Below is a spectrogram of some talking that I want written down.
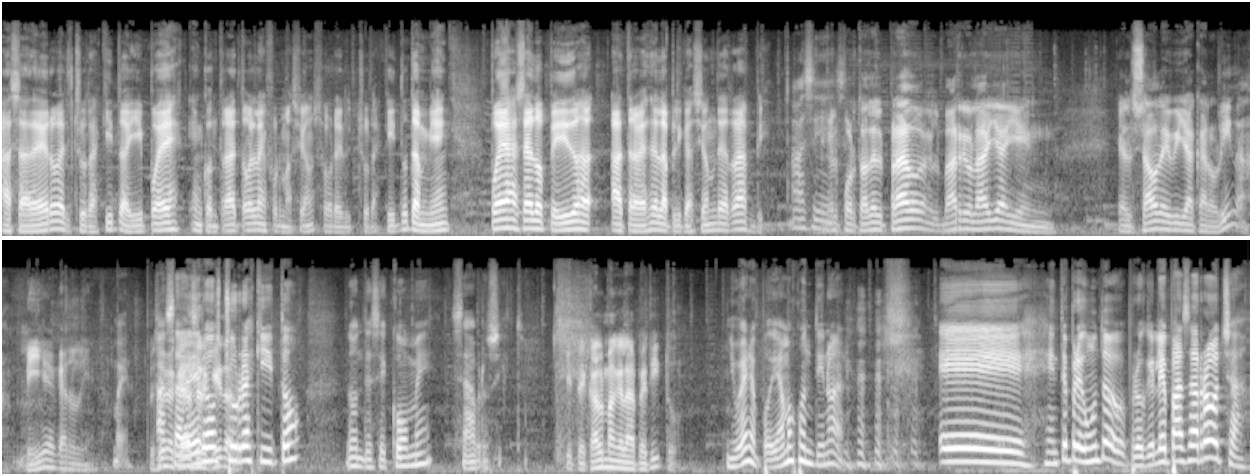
asadero el churrasquito. Ahí puedes encontrar toda la información sobre el churrasquito. También puedes hacer los pedidos a, a través de la aplicación de Rappi. Así En el es. portal del Prado, en el barrio Laya y en El sábado de Villa Carolina. Villa Carolina. Bueno, Pues cerquita. churrasquito, donde se come sabrosito. Y te calman el apetito. Y bueno, podíamos continuar. Eh, gente pregunta, ¿pero qué le pasa a Rocha?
